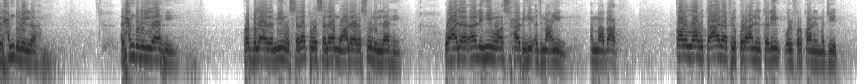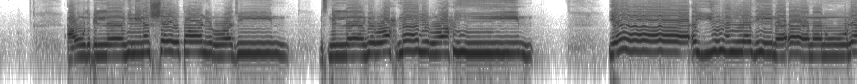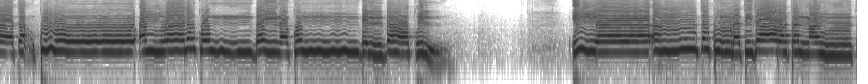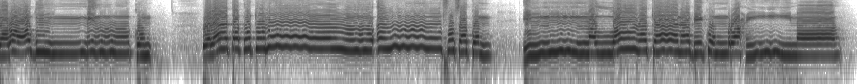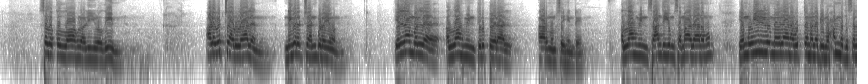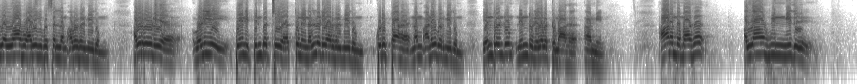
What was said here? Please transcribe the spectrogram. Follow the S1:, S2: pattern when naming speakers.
S1: الحمد لله الحمد لله رب العالمين والصلاة والسلام على رسول الله وعلى آله وأصحابه أجمعين. أما بعد قال الله تعالى في القرآن الكريم والفرقان المجيد أعوذ بالله من الشيطان الرجيم. بسم الله الرحمن الرحيم. يا أيها الذين آمنوا لا تأكلوا أموالكم بينكم بالباطل إلا أن تكون تجارة عن تراض منكم ولا تقتلوا أنفسكم إن الله كان بكم رحيما صدق الله العلي العظيم அளவற்ற அருளாளன் நிகரற்ற அன்புடையோன் எல்லாம் வல்ல அல்லாஹுவின் திருப்பெயரால் ஆரம்பம் செய்கின்றேன் அல்லாஹுவின் சாந்தியும் சமாதானமும் எம் உயிரிலும் மேலான உத்தம நபி முகமது சல்லாஹூ அலிஹி வசல்லம் அவர்கள் மீதும் அவர்களுடைய வழியை பேணி பின்பற்றிய அத்துணை நல்லடியார்கள் மீதும் குறிப்பாக நம் அனைவர் மீதும் என்றென்றும் நின்று நிலவட்டுமாக ஆமீன். ஆரம்பமாக அல்லாஹுவின் மீது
